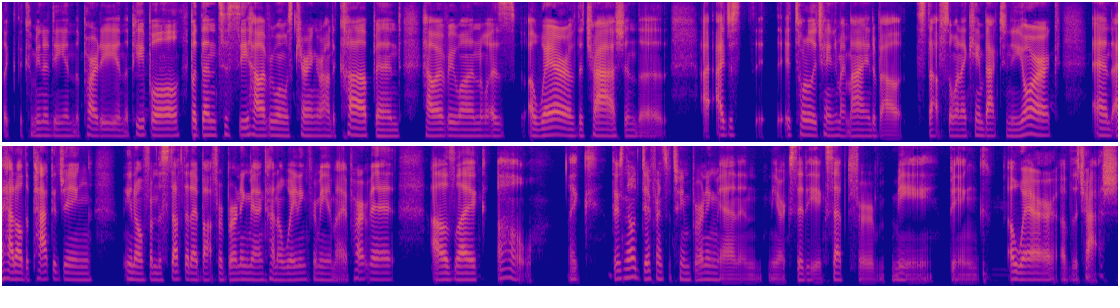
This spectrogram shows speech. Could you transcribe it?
like the community and the party and the people, but then to see how everyone was carrying around a cup and how everyone was aware of the trash and the I, I just it, it totally changed my mind about stuff. So when I came back to New York and I had all the packaging, you know, from the stuff that I bought for Burning Man kind of waiting for me in my apartment, I was like, oh, like there's no difference between Burning Man and New York City except for me being aware of the trash.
